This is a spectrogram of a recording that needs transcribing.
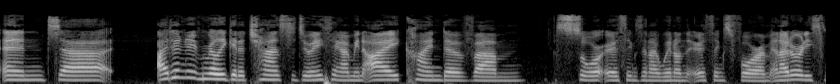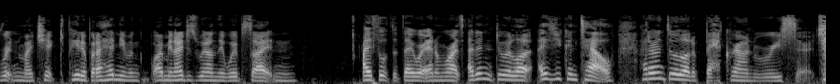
and uh I didn't even really get a chance to do anything. I mean, I kind of um, saw Earthlings and I went on the Earthlings forum and I'd already written my check to Peter, but I hadn't even. I mean, I just went on their website and I thought that they were animal rights. I didn't do a lot, as you can tell, I don't do a lot of background research.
